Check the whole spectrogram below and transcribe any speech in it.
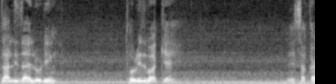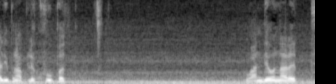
झालीच आहे लोडिंग थोडीच बाकी आहे. म्हणजे सकाळी पण आपले खूपच वांदे होणार आहेत.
